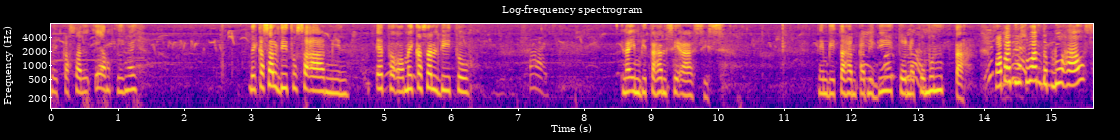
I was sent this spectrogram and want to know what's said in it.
May kasal eh, ang ingay. May kasal dito sa amin. Eto, oh, may kasal dito. Naimbitahan si Asis. Naimbitahan kami dito na pumunta. Papa, this one, the blue house?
